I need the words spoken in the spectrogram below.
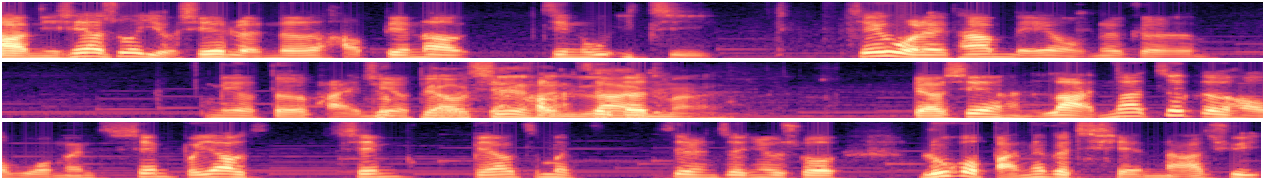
好，你现在说有些人呢，好编到进入一级，结果呢，他没有那个没有得牌，没有表现很烂嘛，这个，表现很烂。那这个哈，我们先不要先不要这么认真，就是说，如果把那个钱拿去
